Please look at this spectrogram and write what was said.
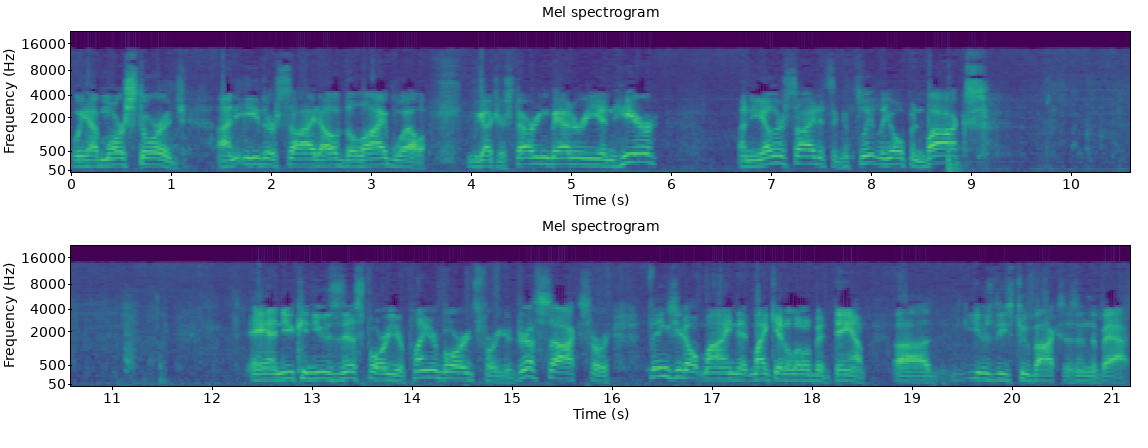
We have more storage on either side of the live well. We got your starting battery in here. On the other side, it's a completely open box. And you can use this for your planer boards, for your drift socks, for things you don't mind that might get a little bit damp. Uh, use these two boxes in the back.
